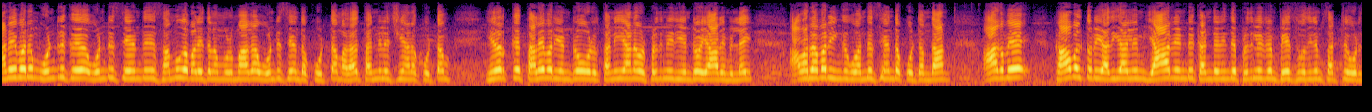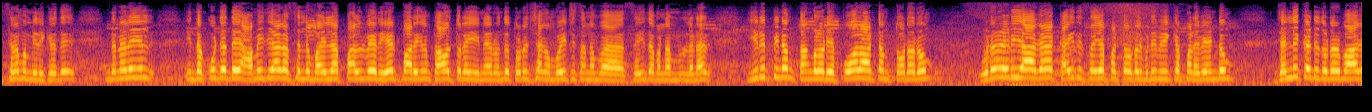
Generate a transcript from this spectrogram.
அனைவரும் ஒன்றுக்கு ஒன்று சேர்ந்து சமூக வலைதளம் மூலமாக ஒன்று சேர்ந்த கூட்டம் அதாவது தன்னெழுச்சியான கூட்டம். இதற்கு தலைவர் என்றோ ஒரு தனியான ஒரு பிரதிநிதி என்றோ யாரும் இல்லை. அவரவர் இங்கு வந்து சேர்ந்த கூட்டம்தான். ஆகவே காவல்துறை அதிகாரிகளும் யார் என்று கண்டறிந்து பிரதிநிதியிடம் பேசுவதிலும் சற்று ஒரு சிரமம் இருக்கிறது. இந்த நிலையில் இந்த கூட்டத்தை அமைதியாக செல்லும் வகையில் பல்வேறு ஏற்பாடுகளும் காவல்துறையினர் வந்து தொடர்ச்சியாக முயற்சி செய்த வண்ணம் உள்ளனர். இருப்பினும் தங்களுடைய போராட்டம் தொடரும். உடனடியாக கைது செய்யப்பட்டவர்கள் விடுவிக்கப்பட வேண்டும். ஜல்லிக்கட்டு தொடர்பாக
